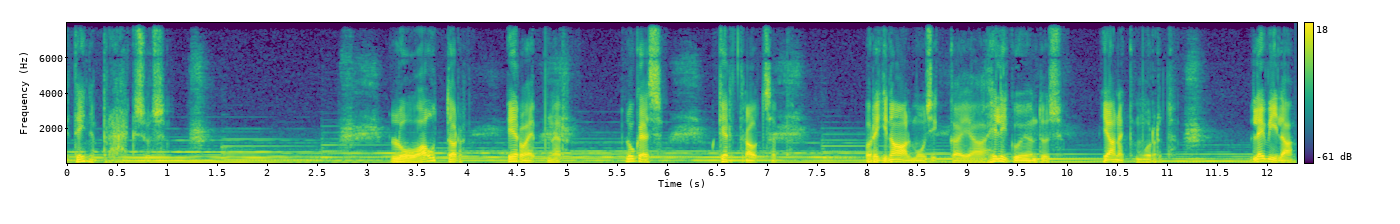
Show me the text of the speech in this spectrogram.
ja teine prääksus. loo autor Eero Epner, luges Gert Raudsepp originaalmuusika ja helikujundus Janek Murd. Levila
